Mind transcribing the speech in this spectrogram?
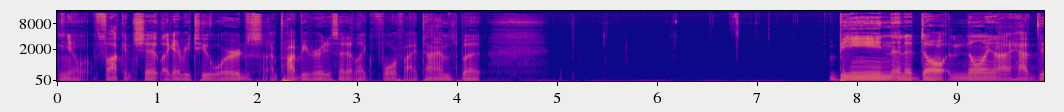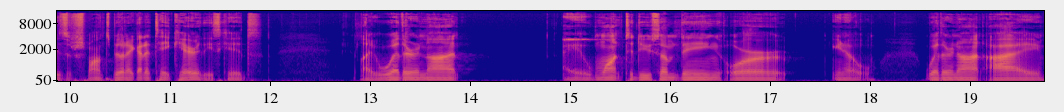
you know, fucking shit like every two words. I probably already said it like four or five times, but being an adult and knowing I have this responsibility, I got to take care of these kids. Like whether or not I want to do something or, you know, whether or not I,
